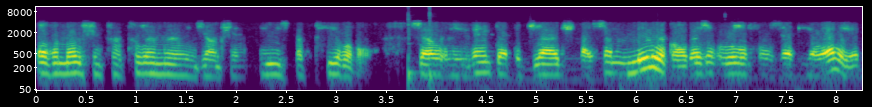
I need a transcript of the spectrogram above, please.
of a motion for preliminary injunction is appealable. So, in the event that the judge, by some miracle, doesn't rule for Ezekiel Elliott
